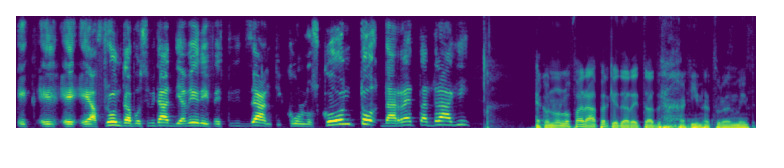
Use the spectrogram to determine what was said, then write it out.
e, e, e a fronte della possibilità di avere i fertilizzanti con lo sconto, dà retta a Draghi? Ecco, non lo farà perché dà retta a Draghi, naturalmente.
